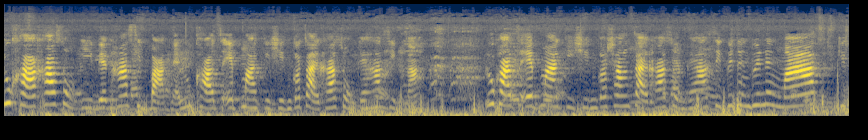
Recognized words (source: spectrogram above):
ลูกค้าค่าส่งอีเบนห้าสิบาทเนี่ยลูกค้าจะเอฟมากี่ชิ้นก็จ่ายค่าส่งแค่ห้าสิบนะ ลูกค้าจะเอฟมากี่ชิ้นก็ช่างจ่ายค่าส่งแค่ห้าสิบพี่ถึงพี่หนึ่งมากคิด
